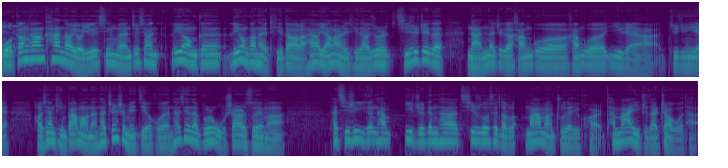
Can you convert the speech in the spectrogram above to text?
我刚刚看到有一个新闻，就像李勇跟李勇刚才也提到了，还有杨老师也提到，就是其实这个男的这个韩国韩国艺人啊，具俊晔好像挺八宝男，他真是没结婚，他现在不是五十二岁吗？他其实一跟他一直跟他七十多岁的老妈妈住在一块儿，他妈一直在照顾他，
